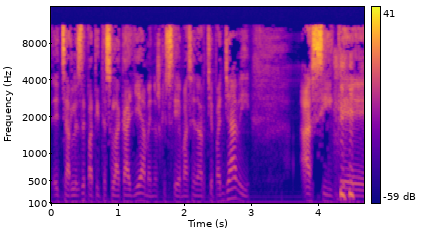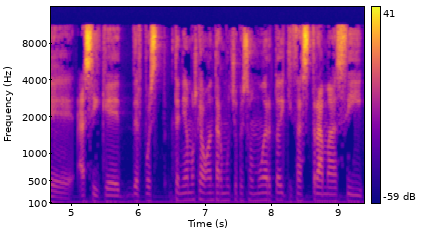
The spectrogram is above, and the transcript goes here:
echarles de patitas a la calle a menos que se llamasen Archie Punjabi. Así que, así que después teníamos que aguantar mucho peso muerto y quizás tramas y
